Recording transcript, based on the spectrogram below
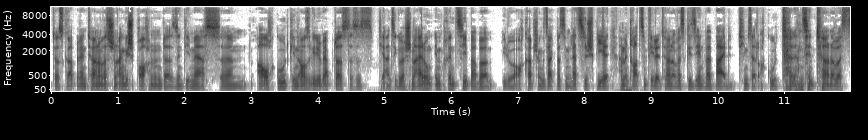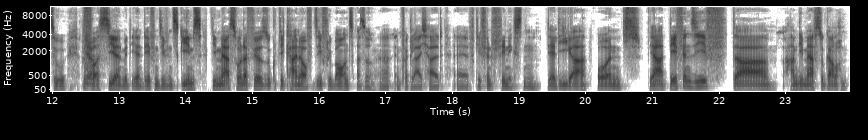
Du hast gerade bei den Turnovers schon angesprochen, da sind die Mavs ähm, auch gut, genauso wie die Raptors. Das ist die einzige Überschneidung im Prinzip, aber wie du auch gerade schon gesagt hast, im letzten Spiel haben wir trotzdem viele Turnovers gesehen, weil beide Teams halt auch gut darin sind, Turnovers zu ja. forcieren mit ihren defensiven Schemes. Die Mavs holen dafür so gut wie keine Offensiv-Rebounds, also ja, im Vergleich halt äh, die fünf wenigsten der Liga. Und ja, defensiv, da haben die Mavs sogar noch ein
